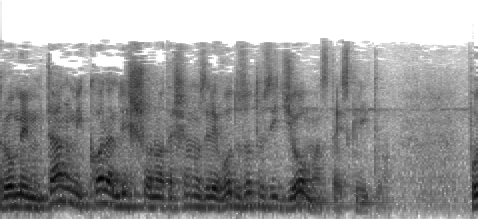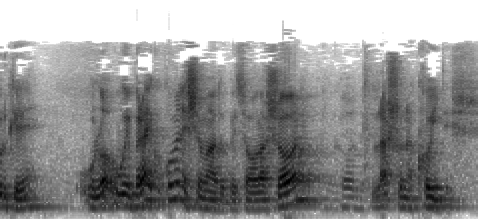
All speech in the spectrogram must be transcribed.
Romemtano Mikola Leshonot. Hashem nos elevou dos outros idiomas, está escrito. Por quê? O, o, hebraico, como ele é chamado, pessoal? Lashon? Lashon HaKodesh.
